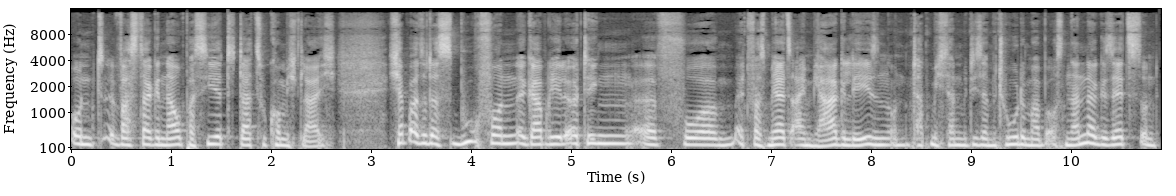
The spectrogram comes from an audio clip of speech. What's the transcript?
und was da genau passiert, dazu komme ich gleich. Ich habe also das Buch von Gabriel Oetting äh, vor etwas mehr als einem Jahr gelesen und habe mich dann mit dieser Methode mal auseinandergesetzt und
